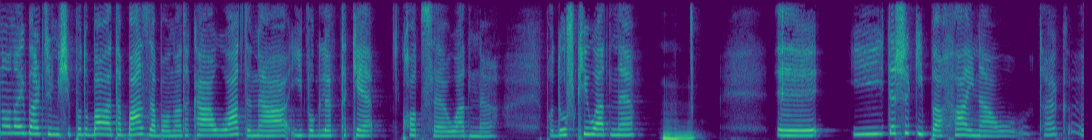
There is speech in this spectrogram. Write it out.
no najbardziej mi się podobała ta baza, bo ona taka ładna i w ogóle takie koce ładne, poduszki ładne Mhm. yy, i też ekipa fajna, tak? Yy,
